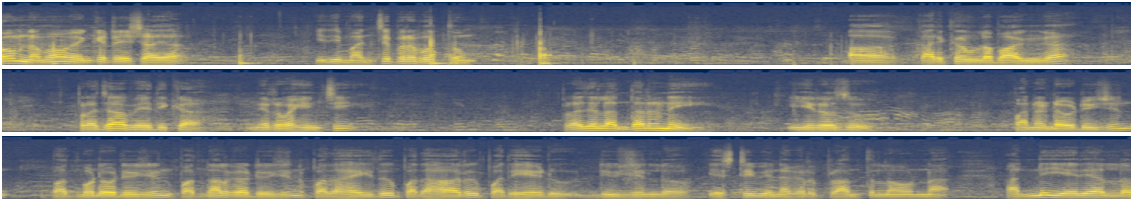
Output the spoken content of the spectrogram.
ఓం నమో వెంకటేశాయ. ఇది మంచి ప్రభుత్వం. ఆ కార్యక్రమంలో భాగంగా ప్రజా వేదిక నిర్వహించి ప్రజలందరినీ ఈరోజు పన్నెండవ డివిజన్ పదమూడవ డివిజన్ పద్నాలుగవ డివిజన్ పదహైదు పదహారు పదిహేడు డివిజన్లో ఎస్టీవీ నగర్ ప్రాంతంలో ఉన్న అన్ని ఏరియాల్లో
